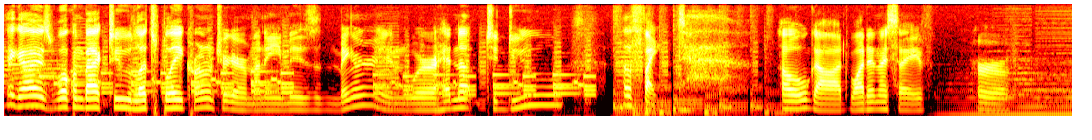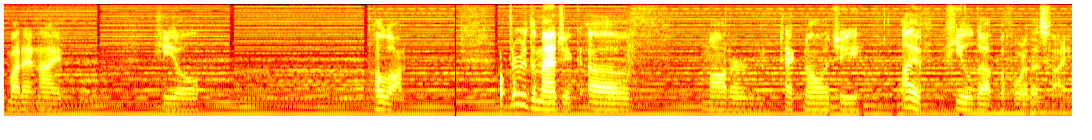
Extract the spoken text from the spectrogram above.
Hey guys, welcome back to Let's Play Chrono Trigger. My name is Binger, and we're heading up to do a fight. Oh god, why didn't I save? Or, why didn't I heal? Hold on. Through the magic of modern technology, I have healed up before this fight.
